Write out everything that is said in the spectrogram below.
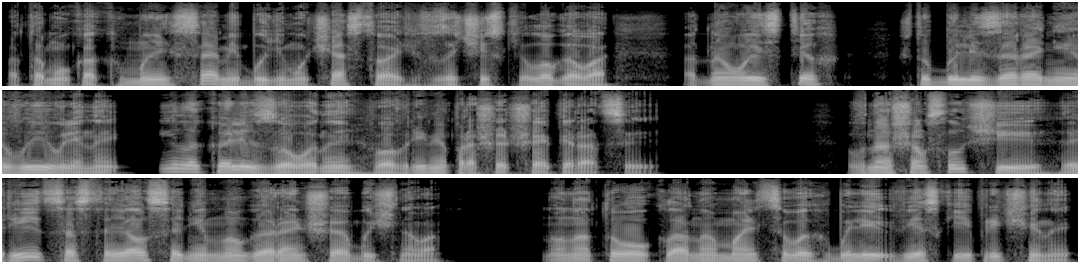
потому как мы сами будем участвовать в зачистке логова одного из тех, что были заранее выявлены и локализованы во время прошедшей операции. В нашем случае рейд состоялся немного раньше обычного, но на то у клана Мальцевых были веские причины,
